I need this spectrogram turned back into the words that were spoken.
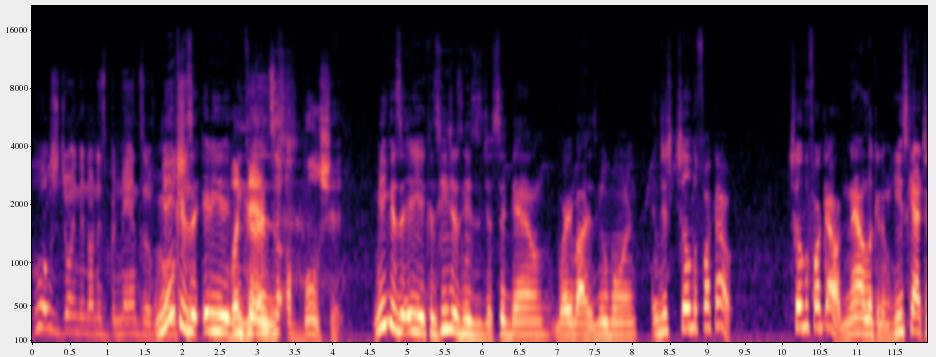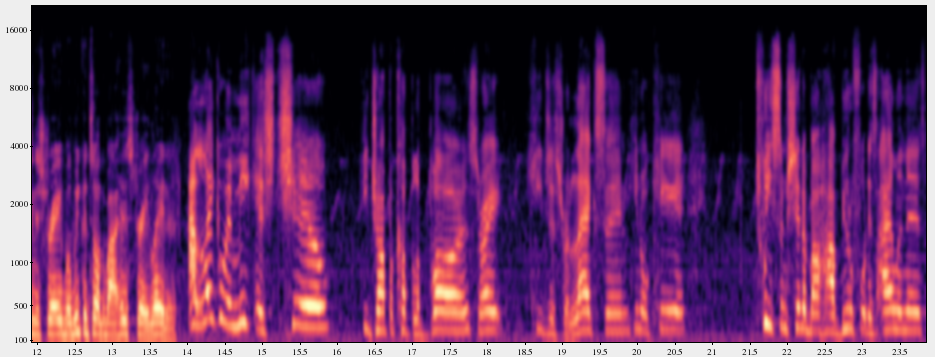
Who else joined in on this bonanza of Meek is an bullshit? idiot Bonanza because of bullshit. Meek is an idiot because he just needs to just sit down, worry about his newborn, and just chill the fuck out. Chill the fuck out. Now look at him. He's catching a stray, but we could talk about his stray later. I like it when Meek is chill. He drop a couple of bars, right? He just relaxing. He don't care. Tweet some shit about how beautiful this island is,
